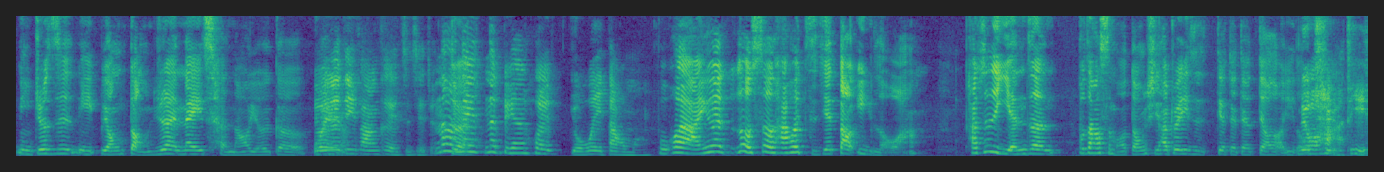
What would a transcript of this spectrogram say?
你就是你不用动，你就在那一层，然后有一个有一个地方可以直接就。那那那边会有味道吗？不会啊，因为垃圾它会直接到一楼啊，它就是沿着不知道什么东西，它就一直掉掉掉掉到一楼去。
